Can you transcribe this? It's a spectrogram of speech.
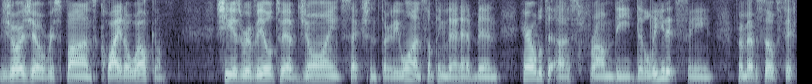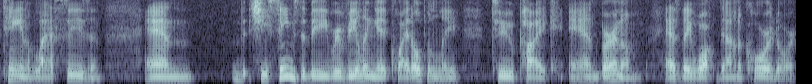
Georgiou responds quite a welcome. She is revealed to have joined Section 31, something that had been heralded to us from the deleted scene from episode 15 of last season. And she seems to be revealing it quite openly to Pike and Burnham as they walk down a corridor,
